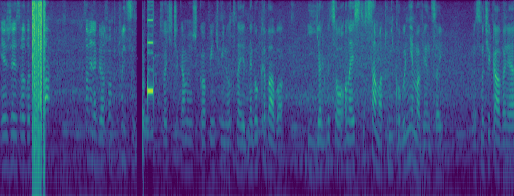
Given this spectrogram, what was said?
Nie, że jest rodokopa? Co mnie nagrywasz? Mam publicy. Słuchajcie, czekamy już około 5 minut na jednego kebaba. I jakby co, ona jest sama, tu nikogo nie ma więcej. Więc no ciekawe, nie?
